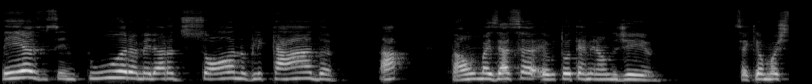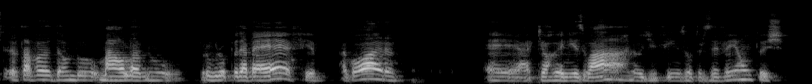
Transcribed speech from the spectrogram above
Peso, cintura, melhora de sono, glicada, tá? Então, mas essa eu estou terminando de. Isso aqui eu estava dando uma aula no, pro grupo da BF agora, é, que organiza o Arnold, enfim, os outros eventos.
